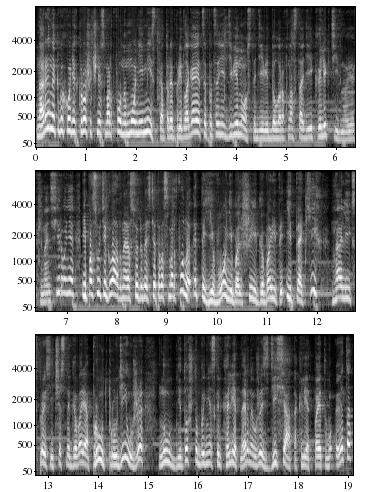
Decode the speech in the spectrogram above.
На рынок выходит крошечный смартфон Money Mist, который предлагается по цене 99 долларов на стадии коллективного финансирования. И по сути главная особенность этого смартфона это его небольшие габариты. И таких на Алиэкспрессе, честно говоря, пруд пруди уже, ну, не то чтобы несколько лет, наверное, уже с десяток лет. Поэтому это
